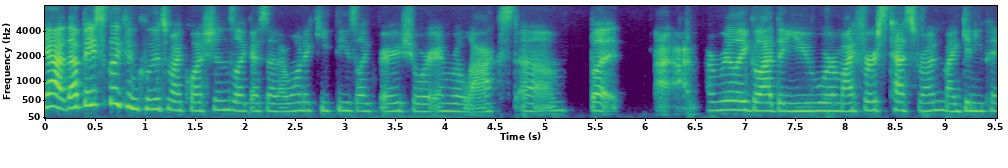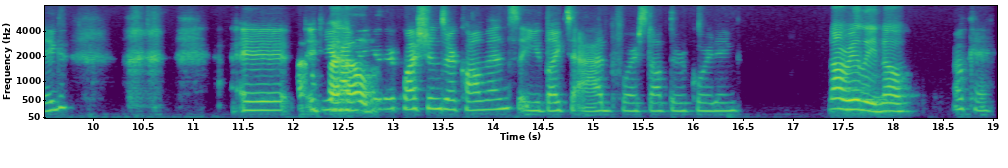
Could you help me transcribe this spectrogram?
yeah, that basically concludes my questions. Like I said, I want to keep these like very short and relaxed. Um, but I, I'm really glad that you were my first test run, my guinea pig. Uh, do you have any other questions or comments that you'd like to add before I stop the recording? Not really, no. Okay.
